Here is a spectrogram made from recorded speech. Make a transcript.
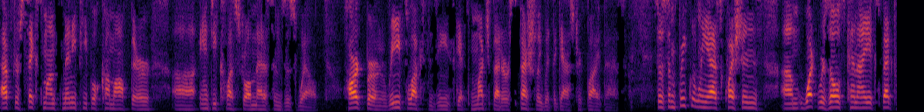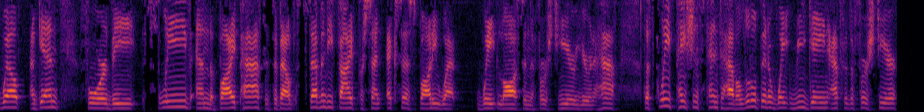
after six months, many people come off their uh, anti-cholesterol medicines as well. Heartburn, reflux disease gets much better, especially with the gastric bypass. So some frequently asked questions, um, what results can I expect? Well, again, for the sleeve and the bypass, it's about 75% excess body weight loss in the first year, year and a half. The sleeve patients tend to have a little bit of weight regain after the first year,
